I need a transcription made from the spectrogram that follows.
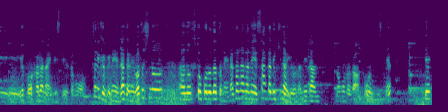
えー、よくわからないんですけれども、とにかくね、なんかね、私のあの懐だとね、なかなかね、参加できないような値段のものが多いんですね。で、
